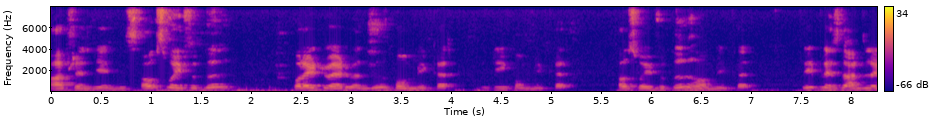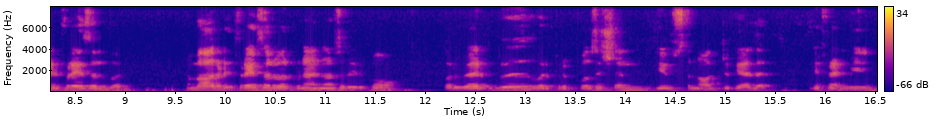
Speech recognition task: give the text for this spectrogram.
ஆப்ஷன் ஏ மிஸ் ஹவுஸ் ஒய்ஃபுக்கு பொலைட் வேர்டு வந்து home maker D home maker house ஒய்ஃபுக்கு home maker replace the underline phrasal word நம்ம ஆல்ரெடி ஃப்ரேசல் வெர்ப்னா என்ன சொல்லியிருக்கோம்? ஒரு வெர்பு ஒரு preposition gives and all together different meaning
